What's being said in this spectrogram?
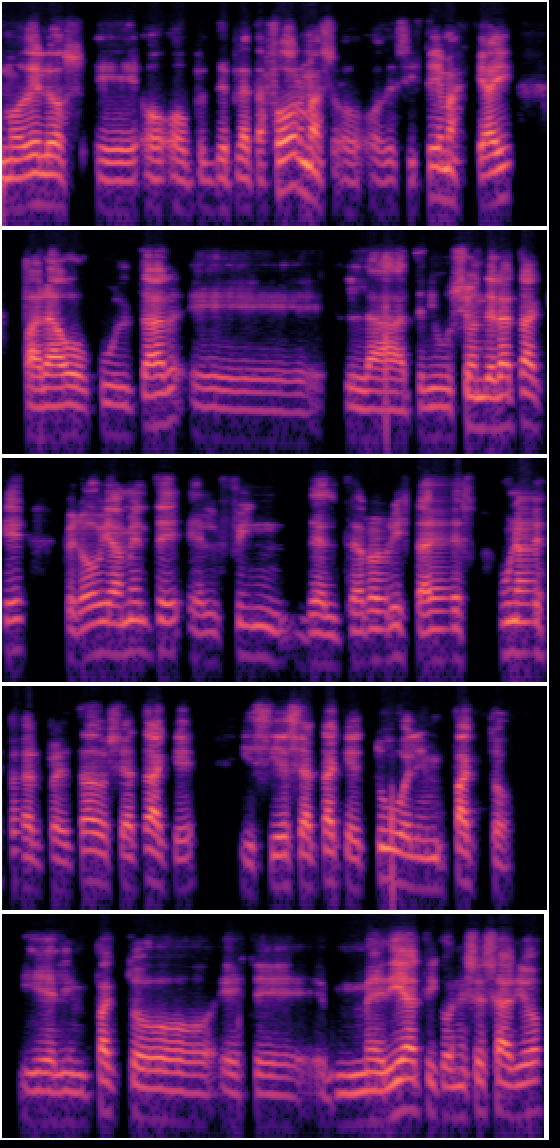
modelos eh, o, de plataformas o, de sistemas que hay para ocultar eh, la atribución del ataque, pero obviamente el fin del terrorista es, una vez perpetrado ese ataque, y si ese ataque tuvo el impacto y el impacto este, mediático necesario,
